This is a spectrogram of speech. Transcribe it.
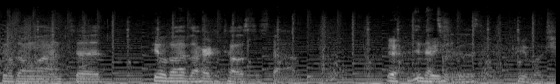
People don't want to. People don't have the heart to tell us to stop. Yeah, I think that's what it is. Pretty much.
